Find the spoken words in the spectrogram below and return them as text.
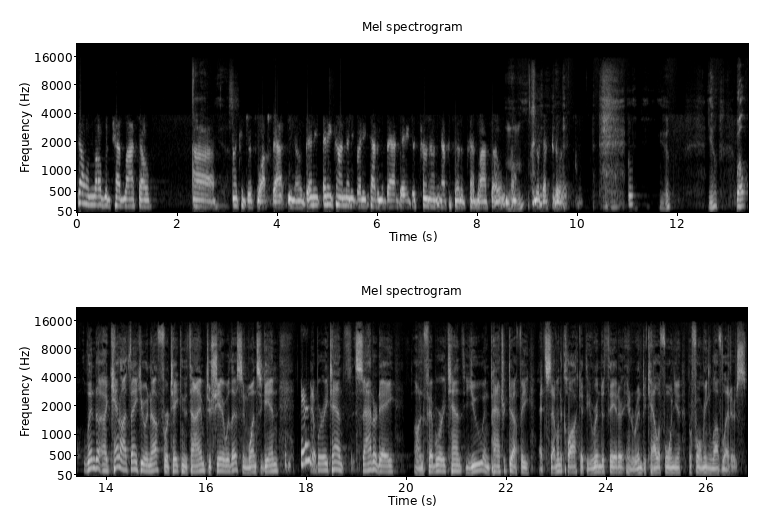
fell in love with Ted Lasso. Uh, I could just watch that. You know, any anytime anybody's having a bad day, just turn on an episode of Ted Lasso and Mm-hmm. you'll get through it. Yeah. Yeah. Well, Linda, I cannot thank you enough for taking the time to share with us. And once again, February 10th, Saturday, on February 10th, you and Patrick Duffy at 7 o'clock at the Orinda Theater in Orinda, California, performing Love Letters.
